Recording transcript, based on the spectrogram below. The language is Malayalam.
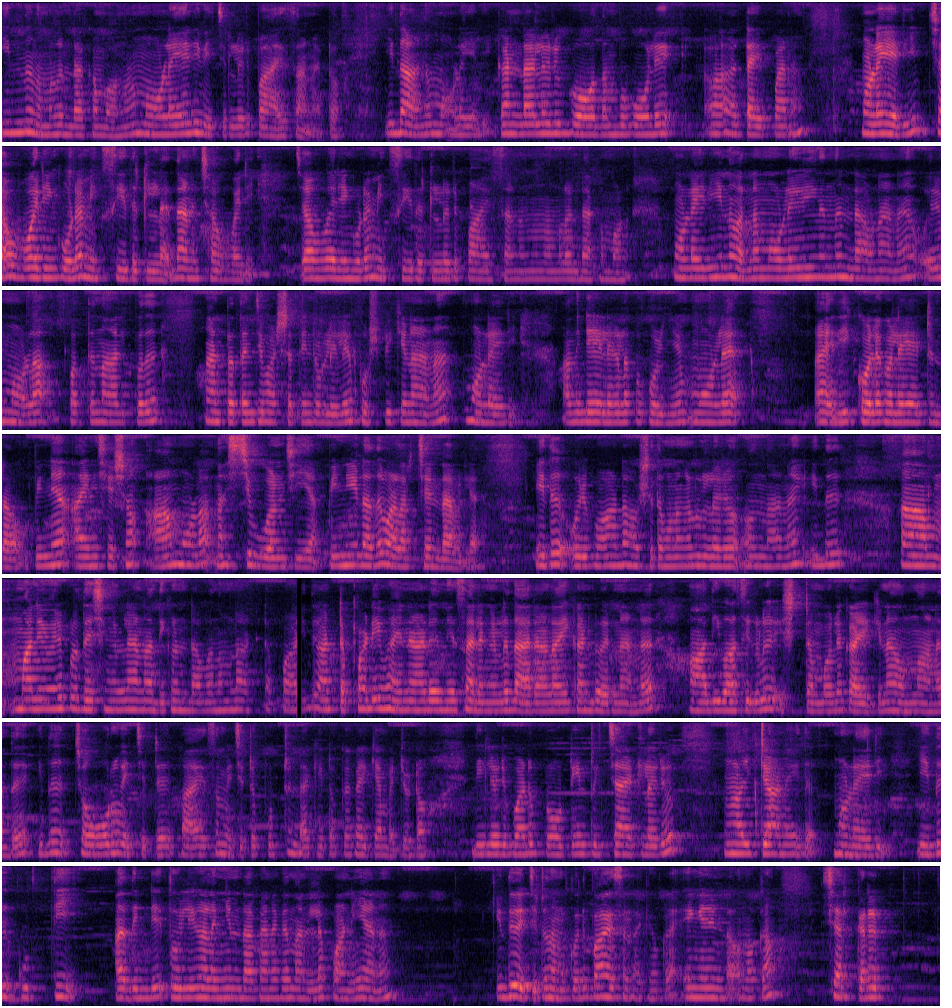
ഇന്ന് നമ്മൾ ഉണ്ടാക്കാൻ പോകുന്നത് മുളയരി വെച്ചിട്ടുള്ളൊരു പായസമാണ് കേട്ടോ. ഇതാണ് മുളയരി. കണ്ടാലൊരു ഗോതമ്പ് പോലെ ടൈപ്പാണ്. മുളയരിയും ചവ്വരിയും കൂടെ മിക്സ് ചെയ്തിട്ടുള്ള ഇതാണ് ചവ്വരി. ചവ്വരിയും കൂടെ മിക്സ് ചെയ്തിട്ടുള്ളൊരു പായസമാണ് നമ്മൾ ഉണ്ടാക്കാൻ പോകുന്നത്. മുളയരി എന്ന് പറഞ്ഞാൽ മുളയിൽ നിന്ന് ഉണ്ടാവണതാണ് ഒരു മുള പത്ത് നാൽപ്പത് നാൽപ്പത്തഞ്ച് വർഷത്തിന്റെ ഉള്ളിൽ പുഷ്പിക്കണതാണ് മുളയരി. അതിന്റെ ഇലകളൊക്കെ കൊഴിഞ്ഞ് മുള അരി കൊല കൊലയായിട്ടുണ്ടാവും പിന്നെ അതിന് ശേഷം ആ മുള നശിച്ചു പോവുകയാണ് ചെയ്യുക. പിന്നീട് അത് വളർച്ച ഉണ്ടാവില്ല. ഇത് ഒരുപാട് ഔഷധ ഗുണങ്ങളുള്ളൊരു ഒന്നാണ്. ഇത് മലയോര പ്രദേശങ്ങളിലാണ് അധികം ഉണ്ടാവുക. നമ്മുടെ അട്ടപ്പാടി ഇത് അട്ടപ്പാടി വയനാട് എന്നീ സ്ഥലങ്ങളിൽ ധാരാളമായി കണ്ടുവരുന്നുണ്ട്. ആദിവാസികൾ ഇഷ്ടം പോലെ കഴിക്കുന്ന ഒന്നാണിത്. ഇത് ചോറ് വെച്ചിട്ട് പായസം വെച്ചിട്ട് പുട്ടുണ്ടാക്കിയിട്ടൊക്കെ കഴിക്കാൻ പറ്റും കേട്ടോ. ഇതിലൊരുപാട് പ്രോട്ടീൻ റിച്ച് ആയിട്ടുള്ളൊരു ഐറ്റമാണ് ഇത് മുളയരി. ഇത് കുത്തി അതിന്റെ തൊലി കളഞ്ഞുണ്ടാക്കാനൊക്കെ നല്ല പണിയാണ്. ഇത് വെച്ചിട്ട് നമുക്കൊരു പായസം ഉണ്ടാക്കി നോക്കാം. എങ്ങനെ ഉണ്ടാവും നോക്കാം. ശർക്കര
